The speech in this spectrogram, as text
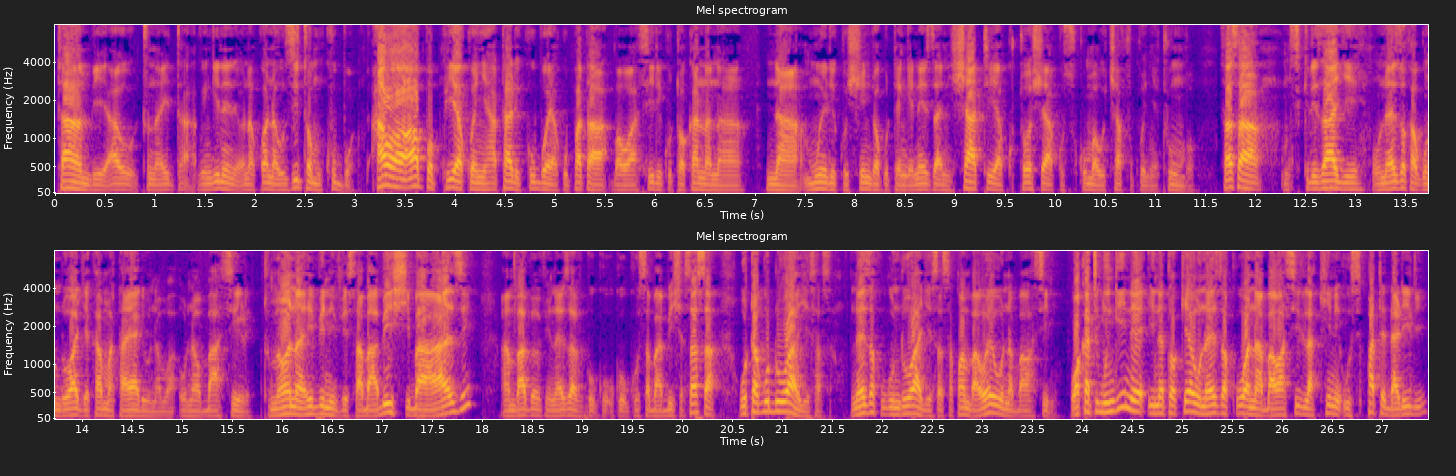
tambi au tunaita wengine wanakuwa na uzito mkubwa. Hawa wapo pia kwenye hatari kubwa ya kupata bawasiri kutokana na na mwili kushindwa kutengeneza nishati ya kutosha kusukuma uchafu kwenye tumbo. Sasa msikilizaji unaweza ukagunduaje kama tayari una, una basiri tumeona hivi ni visababishi baadhi ambavyo vinaweza kusababisha. Sasa utagunduaje sasa? Unaweza kugunduaje sasa kwamba wewe una bawasili wakati mwingine inatokea unaweza kuwa na bawasili lakini usipate dalili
